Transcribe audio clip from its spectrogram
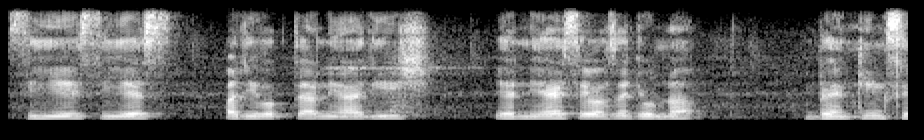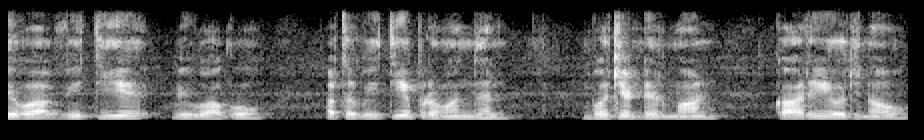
सी ए सी एस अधिवक्ता, न्यायाधीश या न्याय सेवा से जुड़ना, बैंकिंग सेवा, वित्तीय विभागों अथवा वित्तीय प्रबंधन, बजट निर्माण, कार्य योजनाओं,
